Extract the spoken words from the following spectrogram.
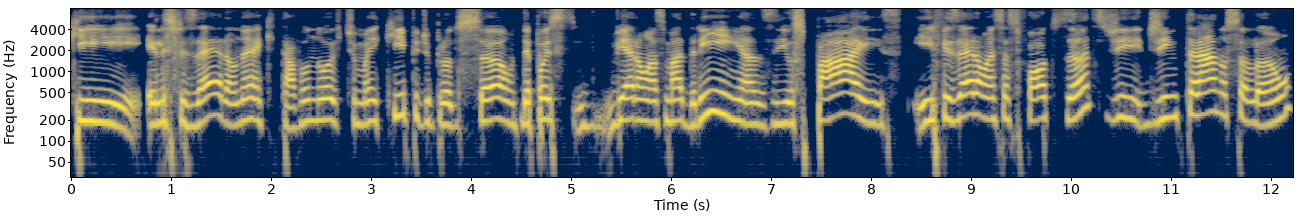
que eles fizeram, né? Que tava o noivo, tinha uma equipe de produção, depois vieram as madrinhas e os pais e fizeram essas fotos antes de, de entrar no salão.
